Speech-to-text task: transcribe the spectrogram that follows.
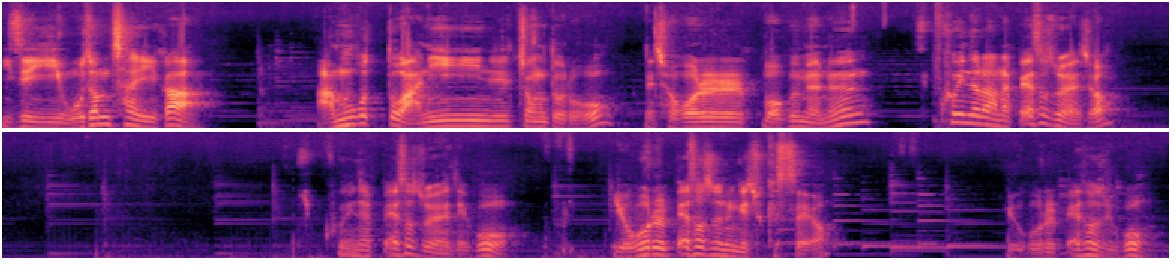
이제 이 5점 차이가 아무것도 아닐 정도로 네, 저거를 먹으면은 코인을 하나 뺏어줘야죠. 코인을 뺏어줘야 되고 요거를 뺏어주는 게 좋겠어요. 요거를 뺏어주고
